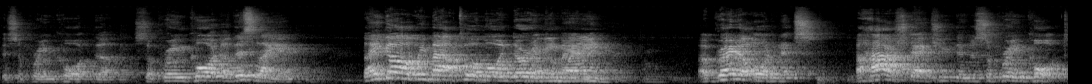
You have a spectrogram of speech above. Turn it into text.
the Supreme Court, the Supreme Court of this land, thank God we bow to a more enduring Amen. A greater ordinance, a higher statute than the Supreme Court.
